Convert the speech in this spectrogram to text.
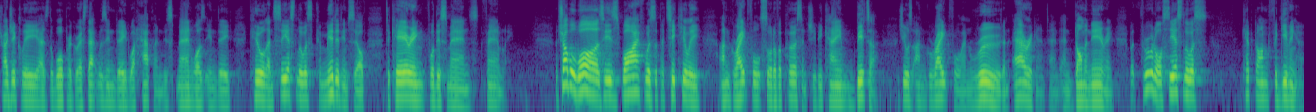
Tragically, as the war progressed, that was indeed what happened. This man was indeed killed, and C.S. Lewis committed himself to caring for this man's family. The trouble was, his wife was a particularly ungrateful sort of a person. She became bitter. She was ungrateful and rude and arrogant and, and domineering. But through it all, C.S. Lewis kept on forgiving her.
